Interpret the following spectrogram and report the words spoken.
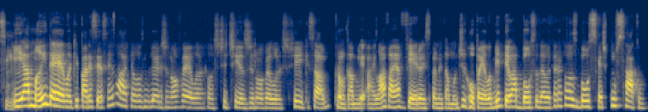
Sim. E a mãe dela, que parecia, sei lá, aquelas mulheres de novela, aquelas titias de novela chique, sabe. Pronto, a mulher aí lá vai a Vera experimentar um monte de roupa, aí ela me deu a bolsa dela, que era aquelas bolsas que é tipo um saco,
